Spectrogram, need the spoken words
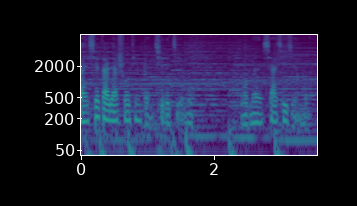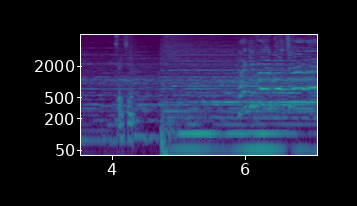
感谢大家收听本期的节目，我们下期节目再见。Thank you very much,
